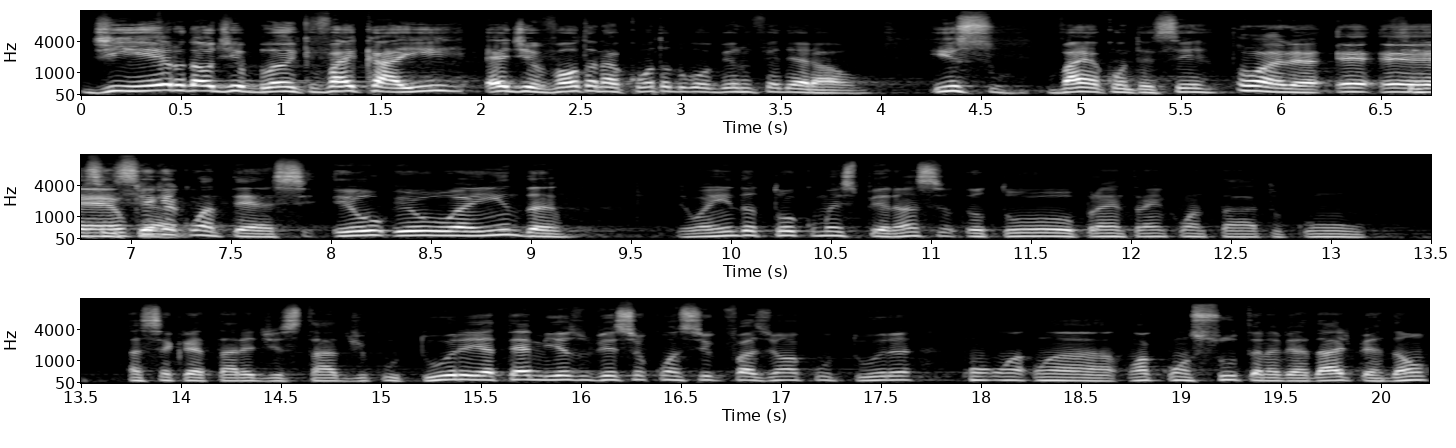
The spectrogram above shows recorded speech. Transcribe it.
Dinheiro da Aldir Blanc vai cair, é de volta na conta do governo federal. Isso vai acontecer? Olha, é, é, Seja o que, que acontece? Eu, eu ainda eu ainda tô com uma esperança, eu tô para entrar em contato com a secretária de Estado de Cultura e até mesmo ver se eu consigo fazer uma cultura, uma, uma, uma consulta, na verdade, perdão,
